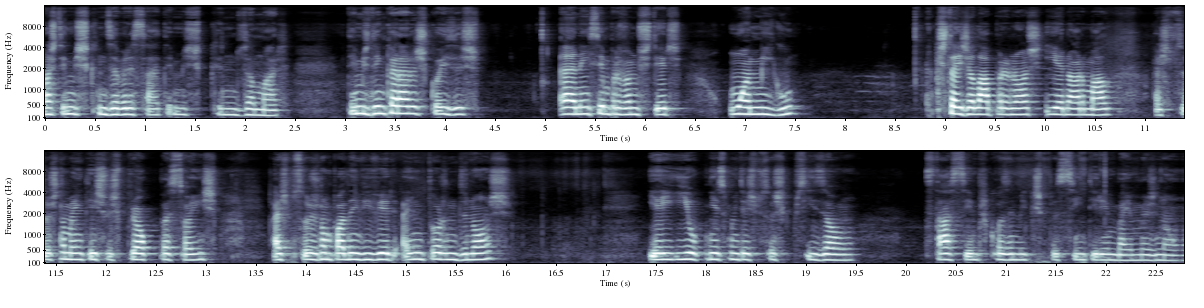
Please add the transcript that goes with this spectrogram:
Nós temos que nos abraçar, temos que nos amar temos de encarar as coisas. Ah, nem sempre vamos ter um amigo que esteja lá para nós e é normal. As pessoas também têm as suas preocupações. As pessoas não podem viver em torno de nós. E aí eu conheço muitas pessoas que precisam de estar sempre com os amigos para se sentirem bem, mas não.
